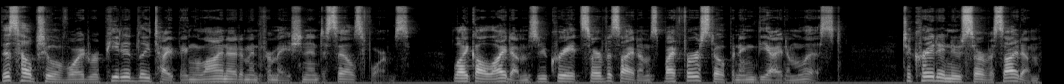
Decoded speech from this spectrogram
This helps you avoid repeatedly typing line item information into sales forms. Like all items, you create service items by first opening the item list. To create a new service item,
